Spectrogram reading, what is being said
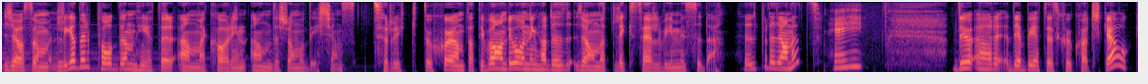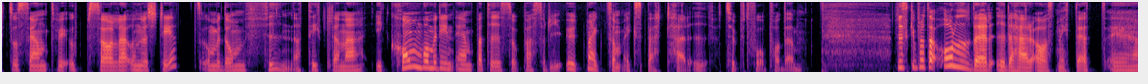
Jag som leder podden heter Anna-Karin Andersson och det känns tryggt och skönt att i vanlig ordning ha dig, Janet Lexell, vid min sida. Hej på dig, Janet! Hej! Du är diabetessjuksköterska och docent vid Uppsala universitet. Och med de fina titlarna i kombo med din empati så passar du utmärkt som expert här i Typ 2-podden. Vi ska prata ålder i det här avsnittet. Eh,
